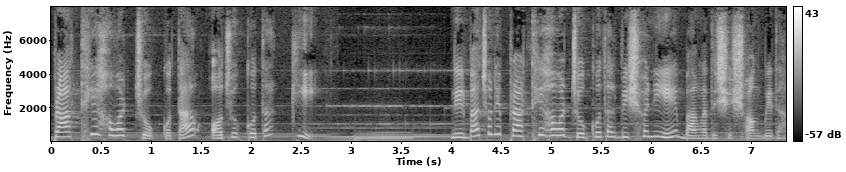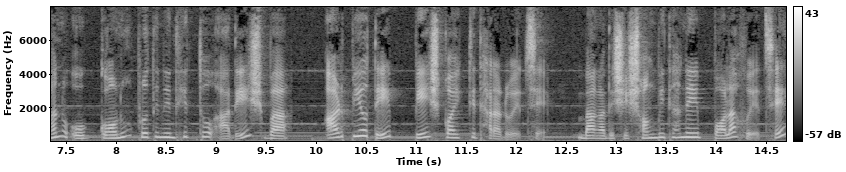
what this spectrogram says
প্রার্থী হওয়ার যোগ্যতা, অযোগ্যতা কি? নির্বাচনে প্রার্থী হওয়ার যোগ্যতার বিষয় নিয়ে বাংলাদেশের সংবিধান ও গণপ্রতিনিধিত্ব আদেশ বা আরপিওতে বেশ কয়েকটি ধারা রয়েছে। বাংলাদেশের সংবিধানে বলা হয়েছে,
